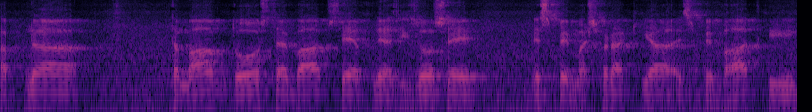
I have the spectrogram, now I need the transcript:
अपना तमाम दोस्त अहबाब से, अपने अजीज़ों से इस पर मशवरा किया, इस पर बात की।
